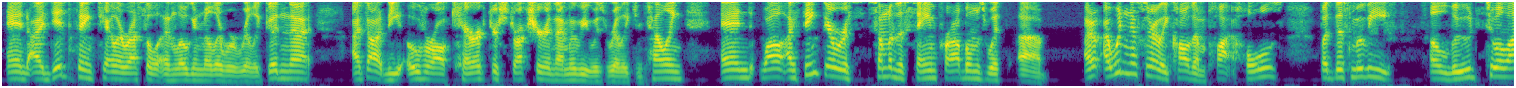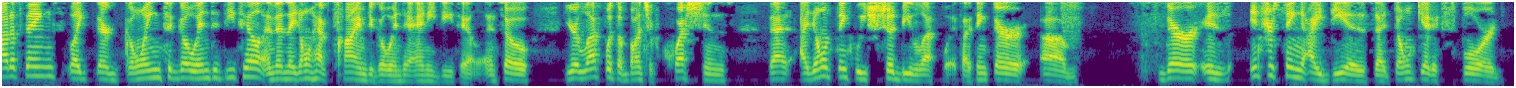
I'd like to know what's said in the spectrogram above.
and I did think Taylor Russell and Logan Miller were really good in that. I thought the overall character structure in that movie was really compelling. And while I think there were some of the same problems with, uh, I, I wouldn't necessarily call them plot holes, but this movie alludes to a lot of things. Like they're going to go into detail and then they don't have time to go into any detail. And so you're left with a bunch of questions that I don't think we should be left with. I think there, um, there is interesting ideas that don't get explored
